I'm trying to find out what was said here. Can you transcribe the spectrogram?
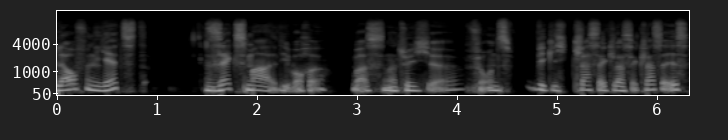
laufen jetzt sechsmal die Woche, was natürlich äh, für uns wirklich klasse, klasse, klasse ist.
